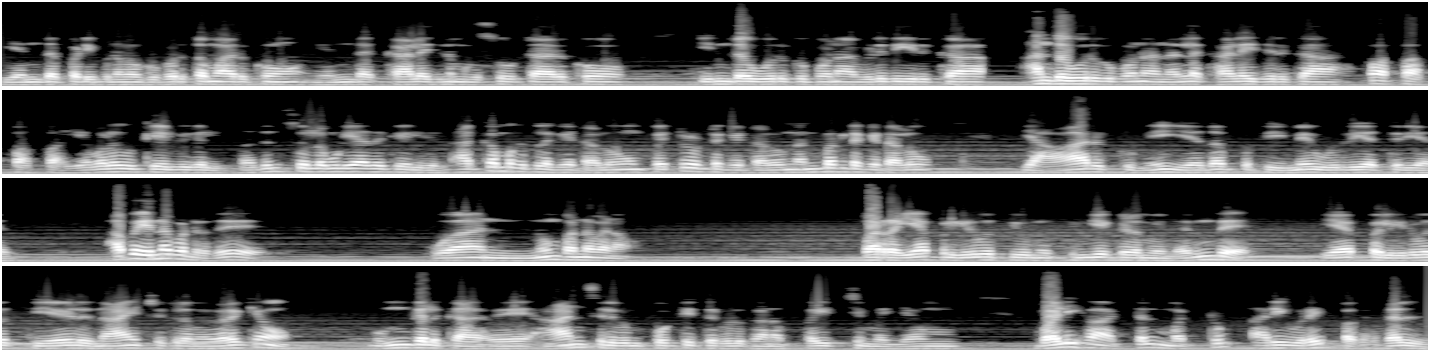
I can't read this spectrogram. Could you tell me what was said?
எந்த படிப்பு நமக்கு பொருத்தமா இருக்கும்? எந்த காலேஜ் நமக்கு சூட்டா இருக்கும்? இந்த ஊருக்கு போனா விடுதி இருக்கா? அந்த ஊருக்கு போனா நல்ல காலேஜ் இருக்கா? பாப்பா பாப்பா எவ்வளவு கேள்விகள். பதில் சொல்ல முடியாத கேள்விகள். அக்கம் பக்கத்துல கேட்டாலும் பெற்றோர்கிட்ட கேட்டாலும் நண்பர்கிட்ட கேட்டாலும் யாருக்குமே எதை பத்தியுமே உறுதியா தெரியாது. அப்ப என்ன பண்றது? ஒன்னும் பண்ண வேணாம். வர்ற ஏப்ரல் இருபத்தி ஒன்று திங்கட்கிழமையில இருந்து ஏப்ரல் இருபத்தி ஏழு ஞாயிற்றுக்கிழமை வரைக்கும் உங்களுக்காகவே ஆன்சிலிவன் போட்டித் தேர்வுகளுக்கான பயிற்சி மையம் வழிகாட்டல் மற்றும் அறிவுரை பகிர்தல்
